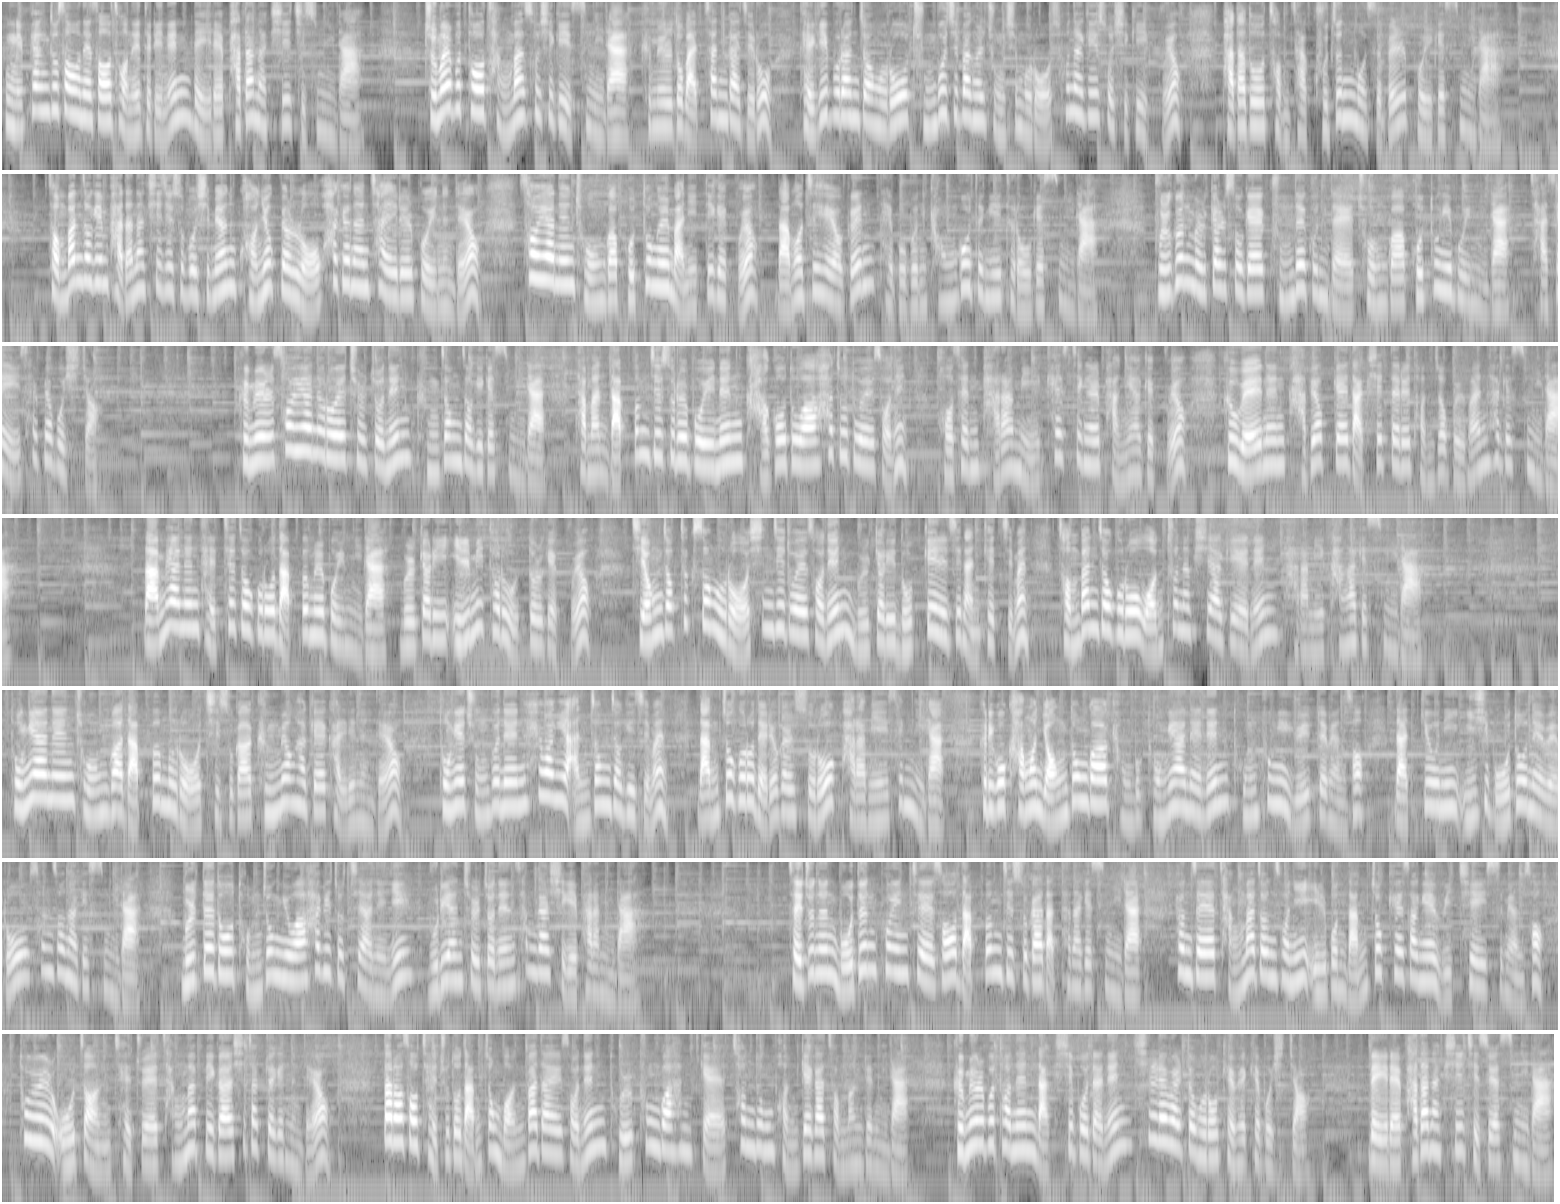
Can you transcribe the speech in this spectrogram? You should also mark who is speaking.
Speaker 1: 국립해양조사원에서 전해드리는 내일의 바다낚시 지수입니다. 주말부터 장마 소식이 있습니다. 금요일도 마찬가지로 대기 불안정으로 중부지방을 중심으로 소나기 소식이 있고요. 바다도 점차 굳은 모습을 보이겠습니다. 전반적인 바다낚시 지수 보시면 권역별로 확연한 차이를 보이는데요. 서해안은 좋음과 보통을 많이 띠겠고요. 나머지 해역은 대부분 경고 등이 들어오겠습니다. 붉은 물결 속에 군데군데 좋음과 보통이 보입니다. 자세히 살펴보시죠. 금요일 서해안으로의 출조는 긍정적이겠습니다. 다만 나쁨 지수를 보이는 가거도와 하조도에서는 거센 바람이 캐스팅을 방해하겠고요. 그 외에는 가볍게 낚싯대를 던져볼만 하겠습니다. 남해안은 대체적으로 나쁨을 보입니다. 물결이 1m로 웃돌겠고요. 지형적 특성으로 신지도에서는 물결이 높게 일진 않겠지만 전반적으로 원투 낚시하기에는 바람이 강하겠습니다. 동해안은 좋음과 나쁨으로 지수가 극명하게 갈리는데요. 동해 중부는 해왕이 안정적이지만 남쪽으로 내려갈수록 바람이 셉니다. 그리고 강원 영동과 경북 동해안에는 동풍이 유입되면서 낮 기온이 25도 내외로 선선하겠습니다. 물때도 돔 종류와 합이 좋지 않으니 무리한 출조는 삼가시기 바랍니다. 제주는 모든 포인트에서 나쁨 지수가 나타나겠습니다. 현재 장마 전선이 일본 남쪽 해상에 위치해 있으면서 토요일 오전 제주에 장맛비가 시작되겠는데요. 따라서 제주도 남쪽 먼바다에서는 돌풍과 함께 천둥 번개가 전망됩니다. 금요일부터는 낚시보다는 실내 활동으로 계획해 보시죠. 내일의 바다 낚시 지수였습니다.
